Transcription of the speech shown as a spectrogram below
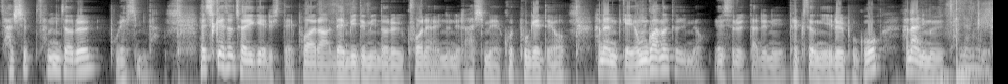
43절을 보겠습니다. 예수께서 저에게 이르시되 보아라 내 믿음이 너를 구원하였느니라 하심에 곧 보게 되어 하나님께 영광을 돌리며 예수를 따르니 백성이 이를 보고 하나님을 찬양하니라.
